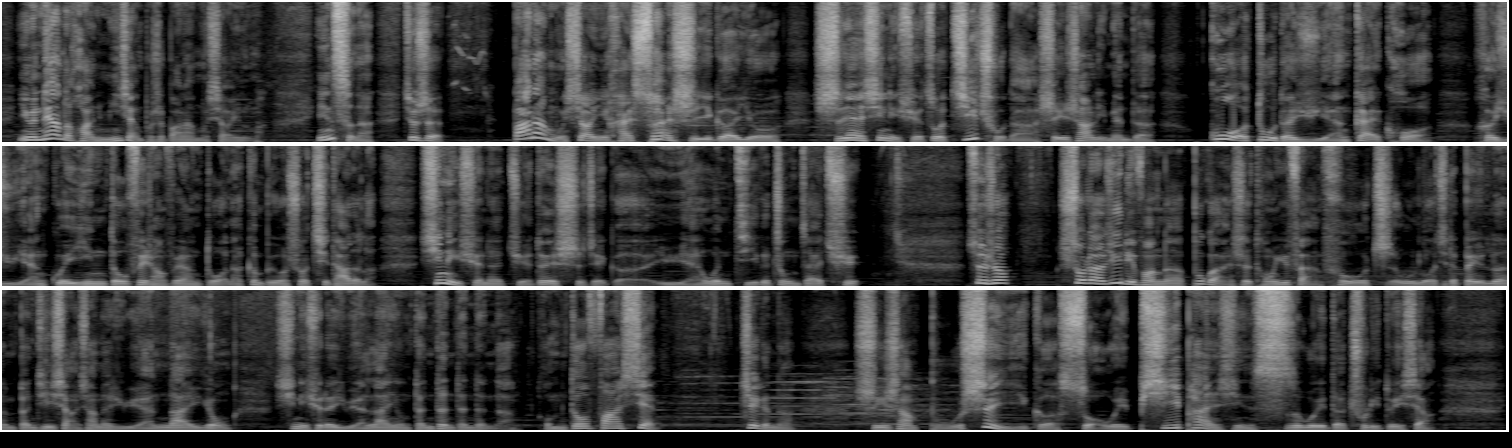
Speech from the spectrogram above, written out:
因为那样的话，你明显不是巴纳姆效应了嘛。因此呢，就是巴纳姆效应还算是一个有实验心理学做基础的，实际上里面的过度的语言概括。和语言归因都非常非常多，那更不用说其他的了。心理学呢，绝对是这个语言问题一个重灾区。所以说，说到这个地方呢，不管是同语反复、植物逻辑的悖论、本体想象的语言滥用、心理学的语言滥用等等等等的，我们都发现，这个呢，实际上不是一个所谓批判性思维的处理对象。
